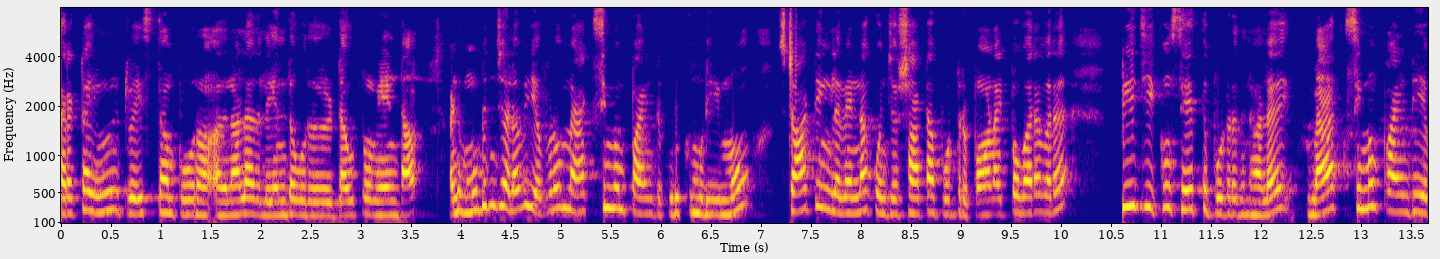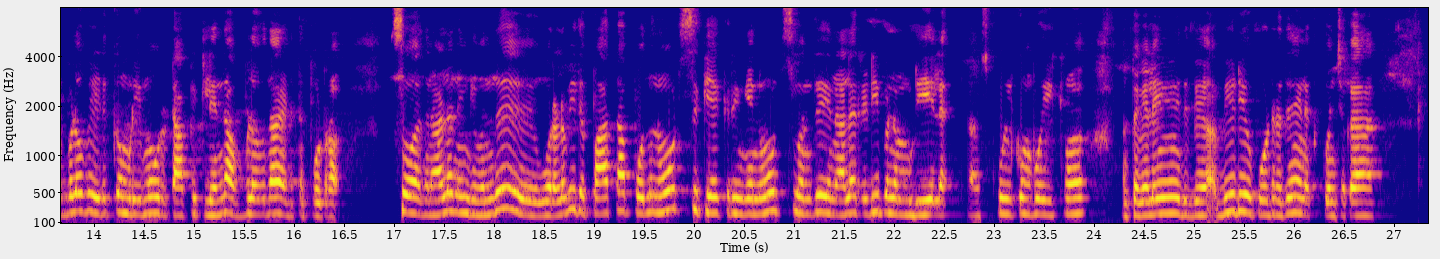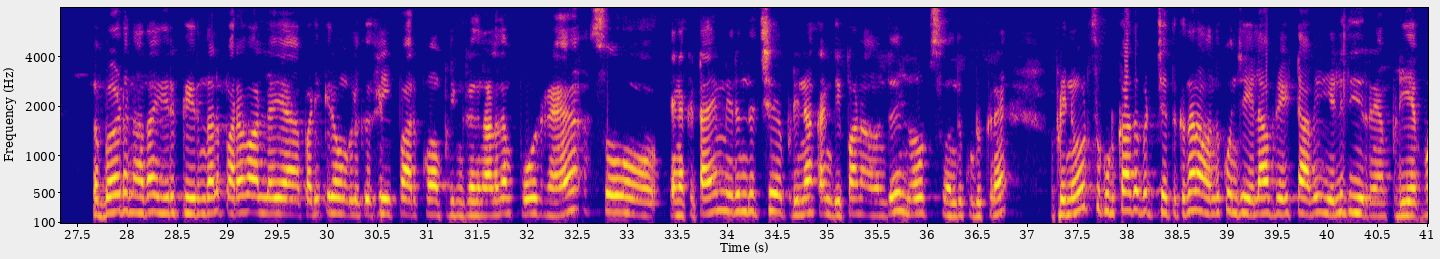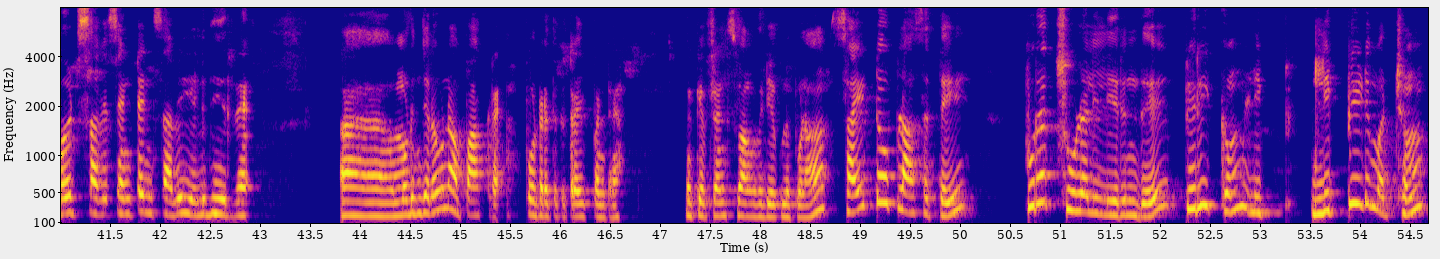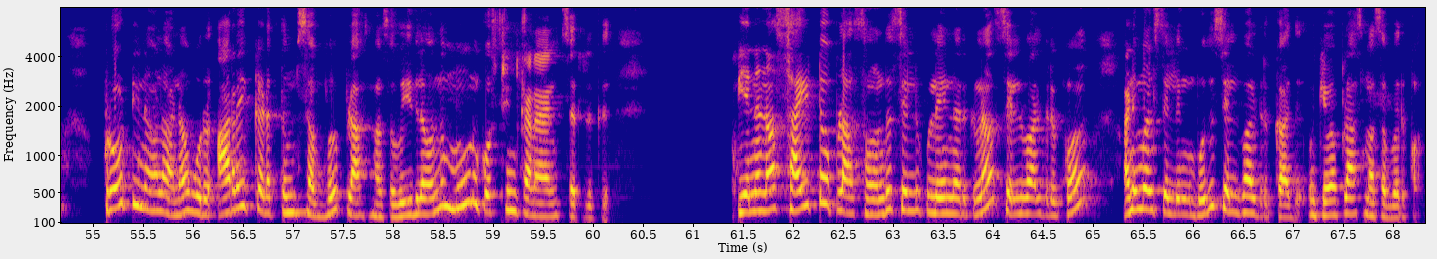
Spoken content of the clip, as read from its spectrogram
கரெக்டாக யூனிட் வைஸ் தான் போகிறோம் அதனால அதில் எந்த ஒரு டவுட்டும் வேண்டாம். அண்ட் முடிஞ்ச அளவு எவ்வளோ மேக்ஸிமம் பாயிண்ட் கொடுக்க முடியுமோ ஸ்டார்டிங்கில் வேணால் கொஞ்சம் ஷார்ட்டாக போட்டிருப்போம் ஆனால் இப்போ வர வர பிஜிக்கும் சேர்த்து போடுறதுனால மேக்ஸிமம் பாயிண்ட் எவ்வளவு எடுக்க முடியுமோ ஒரு டாப்பிக்லேருந்து அவ்வளவு தான் எடுத்து போடுறோம் ஸோ அதனால் நீங்கள் வந்து ஓரளவு இதை பார்த்தா போதும். நோட்ஸ் கேட்குறீங்க நோட்ஸ் வந்து என்னால் ரெடி பண்ண முடியலை. நான் ஸ்கூலுக்கும் போய்க்கும் மற்ற வேலையும் இது வீடியோ போடுறது எனக்கு கொஞ்சம் க பேர்டனாக தான் இருக்குது இருந்தாலும் பரவாயில்லையா படிக்கிறவங்களுக்கு ஹெல்ப்பாக இருக்கும் அப்படிங்கிறதுனால தான் போடுறேன். ஸோ எனக்கு டைம் இருந்துச்சு அப்படின்னா கண்டிப்பாக நான் வந்து நோட்ஸ் வந்து கொடுக்குறேன். அப்படி நோட்ஸ் கொடுக்காத பட்சத்துக்கு தான் நான் வந்து கொஞ்சம் எலாபரேட்டாகவே எழுதிடுறேன். அப்படியே வேர்ட்ஸாகவே சென்டென்ஸாகவே எழுதிடுறேன். முடிஞ்சளவு நான் பார்க்குறேன் போடுறதுக்கு ட்ரை பண்ணுறேன் ஓகே ஃப்ரெண்ட்ஸ் வாங்க வீடியோக்குள்ளே போனால் சைட்டோபிளாசத்தை புறச்சூழலில் இருந்து பிரிக்கும் லிப் லிப்பிடு மற்றும் புரோட்டீனாலான ஒரு அரை கடத்தும் சவ்வு பிளாஸ்மா சவ்வு. இதில் வந்து மூணு கொஸ்டின்கான ஆன்சர் இருக்கு. என்னன்னா சைட்டோபிளாசம் வந்து செல்லுக்குள்ளே என்ன இருக்குன்னா செல்வால் இருக்கும். அனிமல் செல்லுங்கும் போது செல்வால் இருக்காது. ஓகேவா பிளாஸ்மா சவ்வு இருக்கும்.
